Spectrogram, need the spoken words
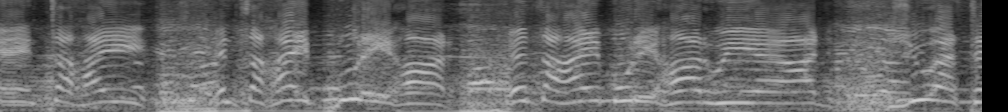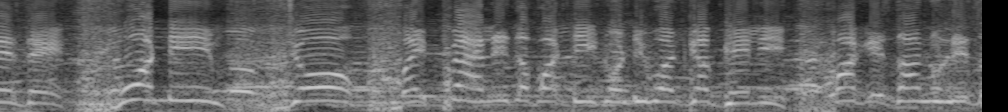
ये इंतहाई इंतहाई बुरी हार इंतहाई बुरी हार हुई है आज यूएसए से। वो टीम जो भाई पहली दफ़ा टी ट्वेंटी वर्ल्ड कप खेली पाकिस्तान उन्नीस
